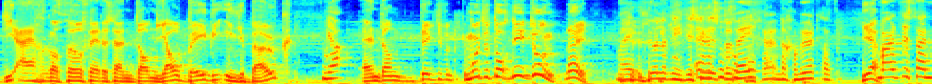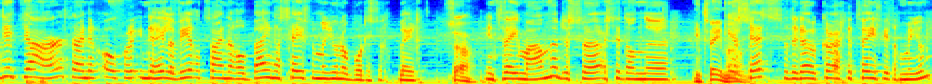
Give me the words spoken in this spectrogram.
die eigenlijk al veel verder zijn dan jouw baby in je buik. Ja, En dan denk je van, je moet het toch niet doen? Nee. Nee, natuurlijk niet. Je ziet het dat bewegen en dan gebeurt dat. Ja. Maar het zijn dit jaar, zijn er over, in de hele wereld zijn er al bijna 7 miljoen abortussen gepleegd. Zo. In twee maanden. Dus eh, als je dan eh In twee keer maanden. 6, dan krijg je 42 miljoen.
